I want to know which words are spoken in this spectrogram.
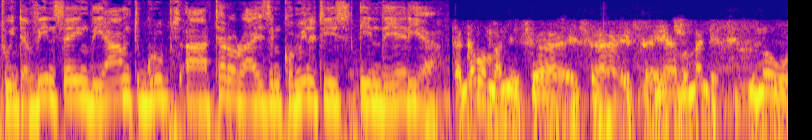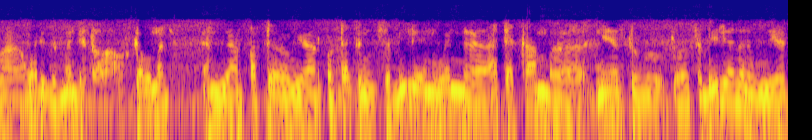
to intervene, saying the armed groups are terrorizing communities in the area. The government is, uh, is, uh, is uh, have a mandate. You know uh, what is the mandate of government, and we are part, uh, we are protecting civilian when uh, attack come uh, near to, to a civilian, and we are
